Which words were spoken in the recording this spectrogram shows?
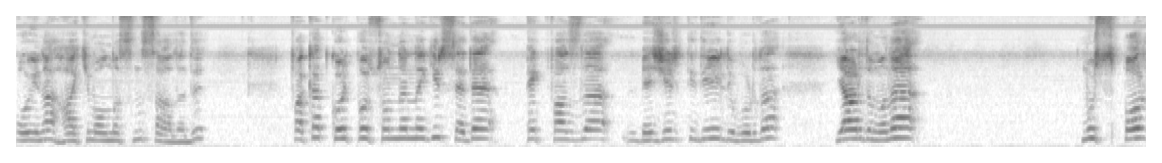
oyuna hakim olmasını sağladı. Fakat gol pozisyonlarına girse de pek fazla becerikli değildi burada. Yardımına Muş Spor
